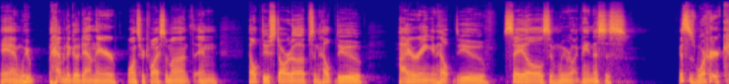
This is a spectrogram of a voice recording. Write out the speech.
and we were having to go down there once or twice a month and help do startups and help do hiring and help do sales and we were like man this is this is work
